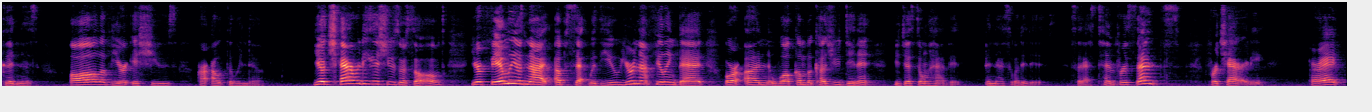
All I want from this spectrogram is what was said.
goodness, all of your issues are out the window. Your charity issues are solved. Your family is not upset with you. You're not feeling bad or unwelcome because you didn't. You just don't have it. And that's what it is. So that's 10% for charity. All right?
